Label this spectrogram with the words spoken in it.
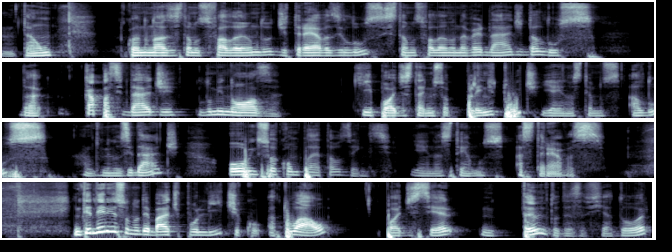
Então, quando nós estamos falando de trevas e luz, estamos falando, na verdade, da luz da capacidade luminosa que pode estar em sua plenitude, e aí nós temos a luz, a luminosidade, ou em sua completa ausência, e aí nós temos as trevas. Entender isso no debate político atual pode ser um tanto desafiador,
